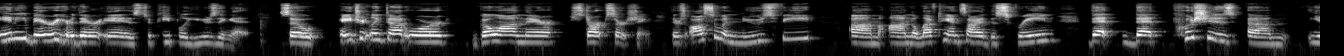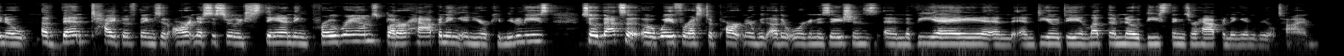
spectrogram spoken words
any barrier there is to people using it. So patriotlink.org, go on there, start searching. There's also a news feed um, on the left hand side of the screen that that pushes um, you know event type of things that aren't necessarily standing programs but are happening in your communities. So that's a, a, way for us to partner with other organizations and the va and, and dod and let them know these things are happening in real time.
